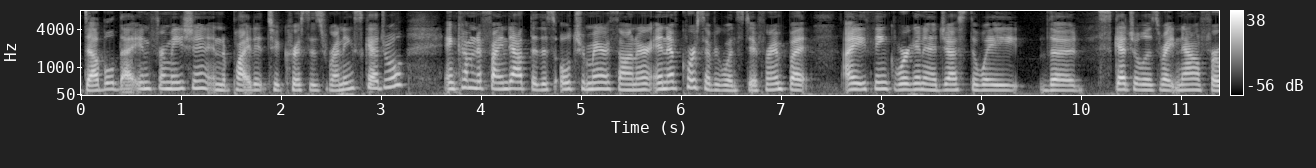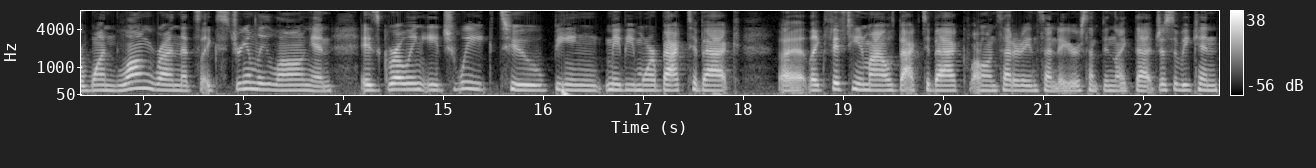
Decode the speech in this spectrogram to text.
doubled that information and applied it to Chris's running schedule. And come to find out that this ultra marathoner, and of course everyone's different, but I think we're going to adjust the way the schedule is right now for one long run that's extremely long and is growing each week to being maybe more back to back uh, like 15 miles back to back on Saturday and Sunday or something like that just so we can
